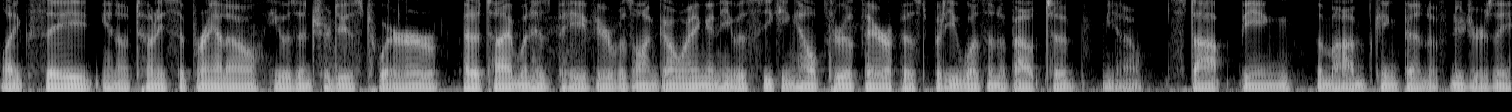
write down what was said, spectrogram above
like say, you know, Tony Soprano, he was introduced where at a time when his behavior was ongoing and he was seeking help through a therapist, but he wasn't about to, you know, stop being the mob kingpin of New Jersey.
